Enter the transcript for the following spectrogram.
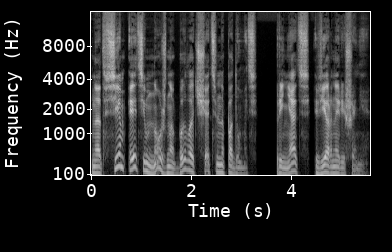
Над всем этим нужно было тщательно подумать, принять верное решение.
